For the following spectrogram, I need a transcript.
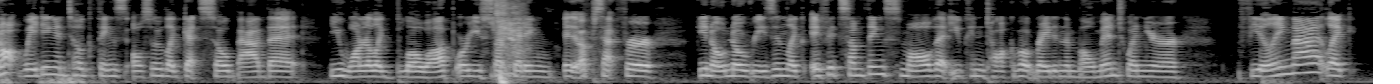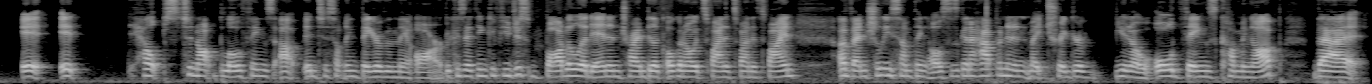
not waiting until things also like get so bad that you want to like blow up or you start getting eh, upset for you know no reason. Like if it's something small that you can talk about right in the moment when you're feeling that like it it helps to not blow things up into something bigger than they are. Because i think if you just bottle it in and try and be like oh no it's fine it's fine it's fine eventually something else is going to happen and it might trigger you know old things coming up that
